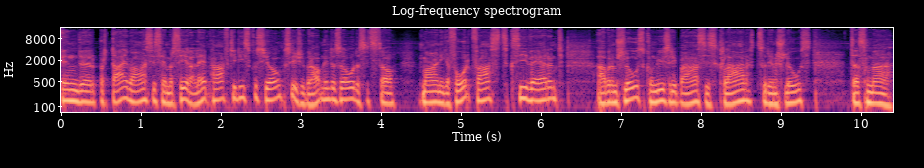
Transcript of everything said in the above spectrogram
in der Parteibasis haben wir sehr eine lebhafte Diskussion. Es ist überhaupt nicht so, dass jetzt da die Meinungen vorgefasst gewesen wären. Aber am Schluss kommt unsere Basis klar zu dem Schluss, dass man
